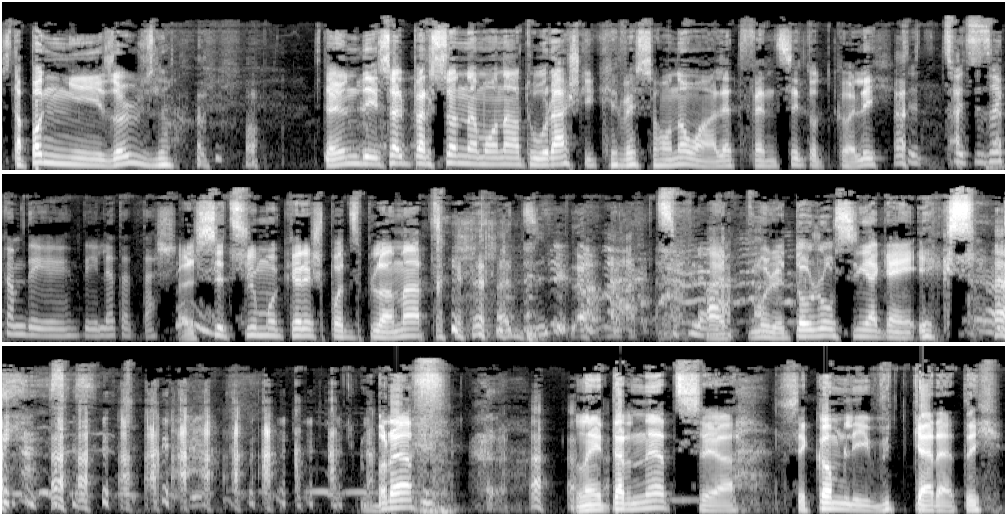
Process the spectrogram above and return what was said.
c'était pas une niaiseuse, là. C'était une des seules personnes dans mon entourage qui écrivait son nom en lettres fancy toutes collées. Tu, tu veux-tu dire comme des, des lettres attachées? Elle sait-tu, moi, que je suis pas diplomate? Ouais, moi, j'ai toujours signé avec un X. Bref, l'Internet, c'est euh, c'est comme les vues de karaté.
